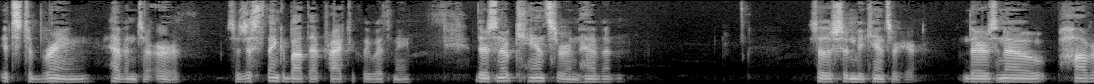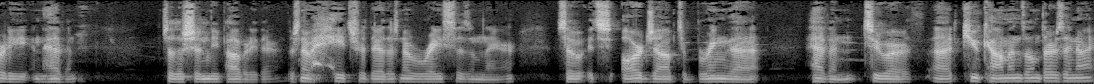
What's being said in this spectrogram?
it's to bring heaven to earth. So, just think about that practically with me. There's no cancer in heaven. So there shouldn't be cancer here. There's no poverty in heaven. So there shouldn't be poverty there. There's no hatred there. There's no racism there. So it's our job to bring that heaven to earth. Uh, Q Commons on Thursday night.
